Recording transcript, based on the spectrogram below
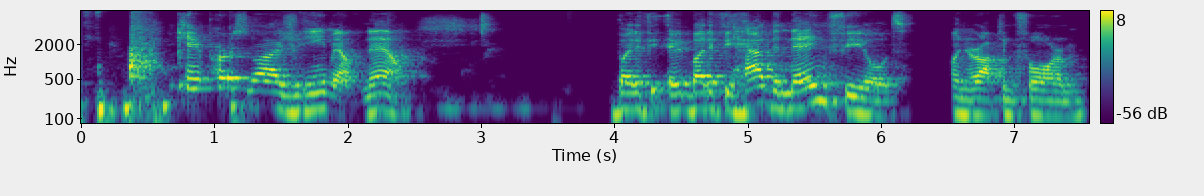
you can't personalize your email now. But if you, but if you have the name field on your opt-in form,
